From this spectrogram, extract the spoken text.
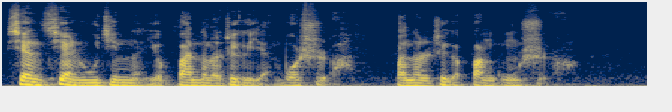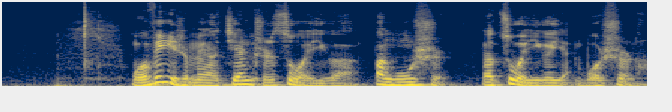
现现如今呢，又搬到了这个演播室啊，搬到了这个办公室啊。我为什么要坚持做一个办公室，要做一个演播室呢？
